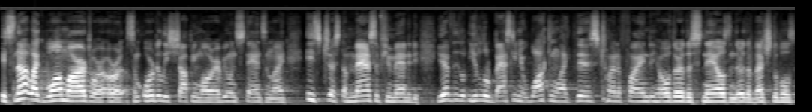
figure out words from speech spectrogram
It's not like Walmart or, or some orderly shopping mall where everyone stands in line. It's just a mass of humanity. You have the, your little basket and you're walking like this, trying to find, you know, oh, there are the snails and there are the vegetables.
